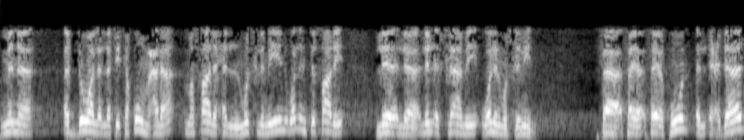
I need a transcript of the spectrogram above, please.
من الدول التي تقوم على مصالح المسلمين والانتصار للإسلام وللمسلمين. فيكون الإعداد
